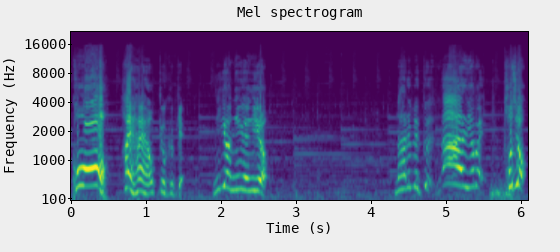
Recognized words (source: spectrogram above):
こうはいはい、オッケーオッケーオッケー。逃げろ逃げろ逃げろなるべく、あー、やばい閉じろ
